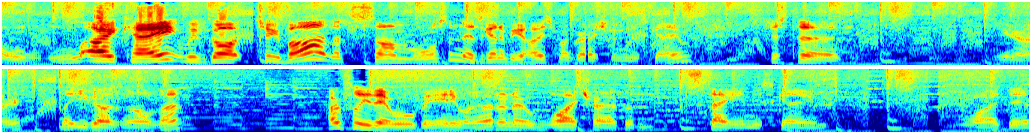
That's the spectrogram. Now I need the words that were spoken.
Okay, we've got two bar, that's um, awesome. There's going to be a host migration in this game. Just to, you know, let you guys know that. Hopefully there will be anyway. I don't know why Treyarch would stay in this game. Why they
